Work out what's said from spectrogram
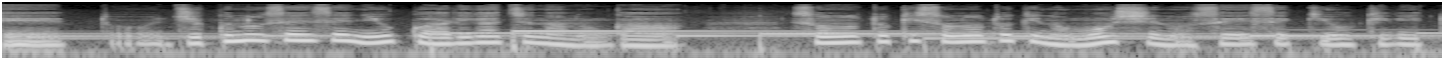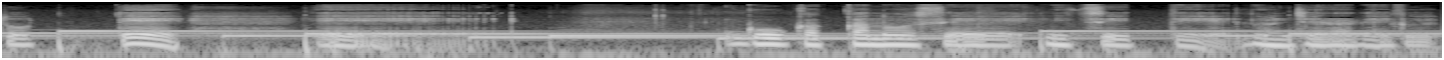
えーと、塾の先生によくありがちなのがその時その時の模試の成績を切り取って、えー、合格可能性について論じられる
